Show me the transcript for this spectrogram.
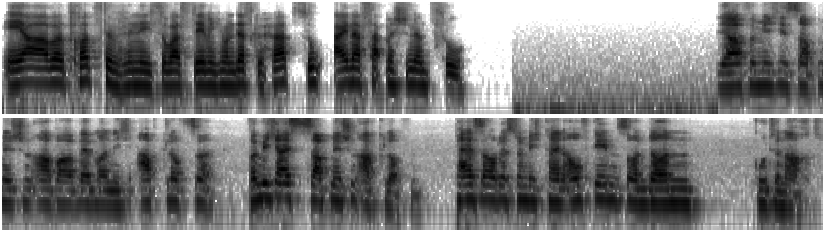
Ja, aber trotzdem finde ich sowas dämlich und das gehört zu einer Submission hinzu. Ja, für mich ist Submission, aber wenn man nicht abklopft, so- für mich heißt Submission abklopfen. Pass out ist für mich kein Aufgeben, sondern gute Nacht.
